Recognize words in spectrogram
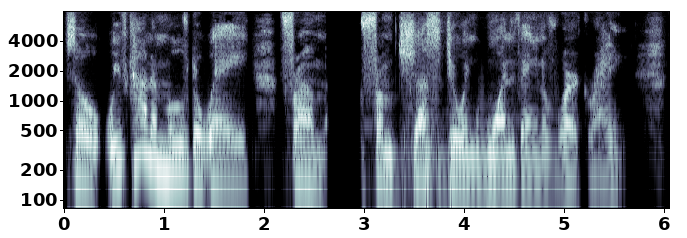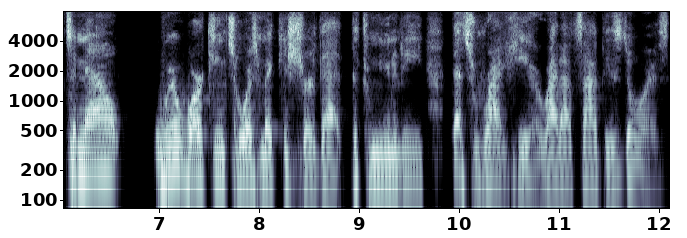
So we've kind of moved away from from just doing one vein of work, right? So now we're working towards making sure that the community that's right here, right outside these doors,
